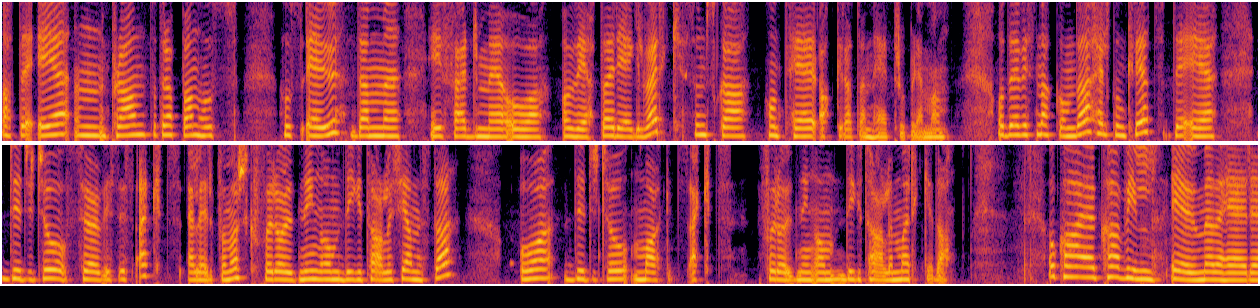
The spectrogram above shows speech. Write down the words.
at det er en plan på trappene hos, hos EU. De er i ferd med å, å, vedta regelverk som skal håndtere akkurat de her problemene. Og det vi snakker om da, helt konkret, det er Digital Services Act, eller på norsk forordning om digitale tjenester, og Digital Markets Act, forordning om digitale markeder. Og hva, hva vil EU med det her,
